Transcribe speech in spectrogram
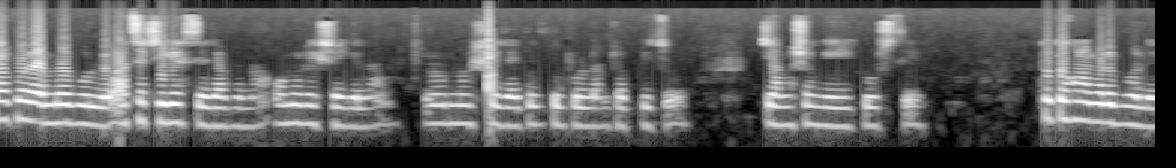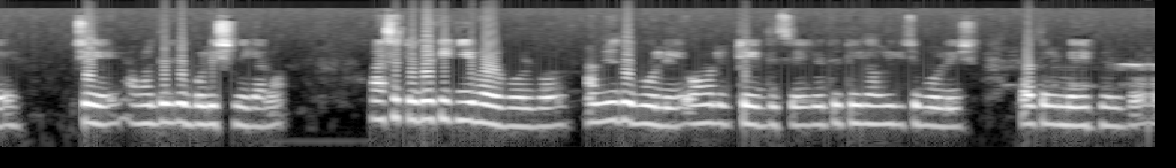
তারপরে আমরা বলল আচ্ছা ঠিক আছে, যাব না, অন্য রিক্সায় গেলাম। অন্য রিক্সায় যাইতে যেতে বললাম সবকিছু, যে আমার সঙ্গে এই করছে। তো তখন আমার বলে, যে, আমাদেরকে বলিস নি কেন? আচ্ছা তোদেরকে কীভাবে বলব? আমি যদি বলি, ও আমার টের দিছে, যদি তুই কাউকে কিছু বলিস, তাহলে তোর মেরে ফেলব।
